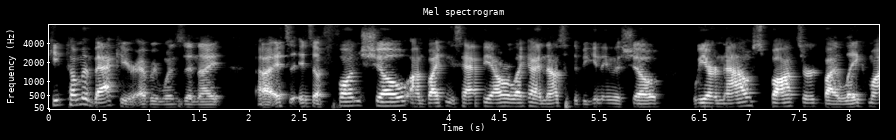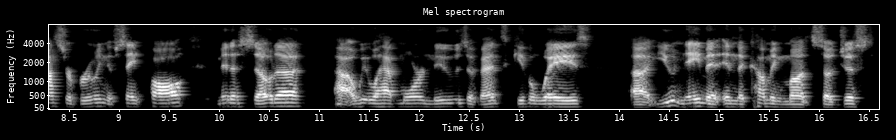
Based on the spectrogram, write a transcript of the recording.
keep coming back here every Wednesday night. Uh, it's it's a fun show on Vikings Happy Hour, like I announced at the beginning of the show. We are now sponsored by Lake Monster Brewing of St. Paul, Minnesota. Uh, we will have more news, events, giveaways, uh, you name it, in the coming months. So just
